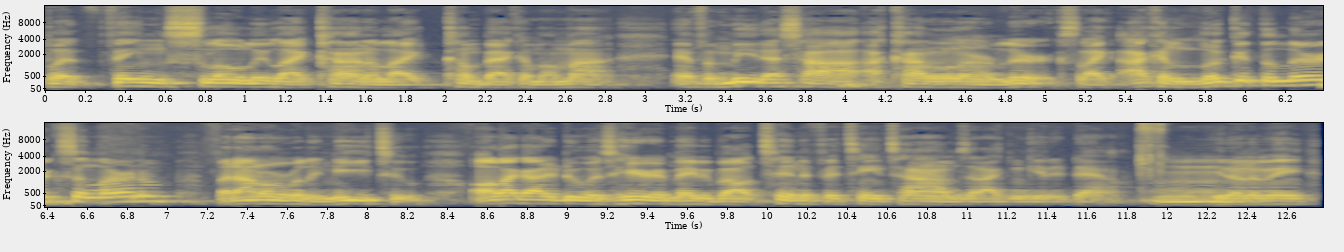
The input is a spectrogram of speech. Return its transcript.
but things slowly like kind of like come back in my mind. And for me, that's how I kind of learn lyrics. Like I can look at the lyrics and learn them, but I don't really need to. All I got to do is hear it maybe about 10 to 15 times and I can get it down. You know what I mean?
